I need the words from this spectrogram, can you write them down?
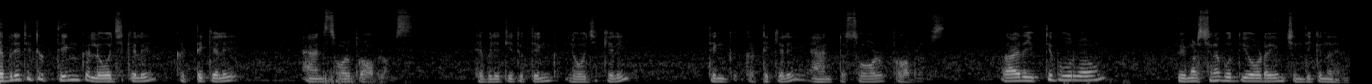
ability to think logically critically and solve problems ability to think logically think critically and to solve problems അതായത് യുക്തിപൂർവവും വിമർശന ബുദ്ധിയോടെയും ചിന്തിക്കുന്നതിനും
